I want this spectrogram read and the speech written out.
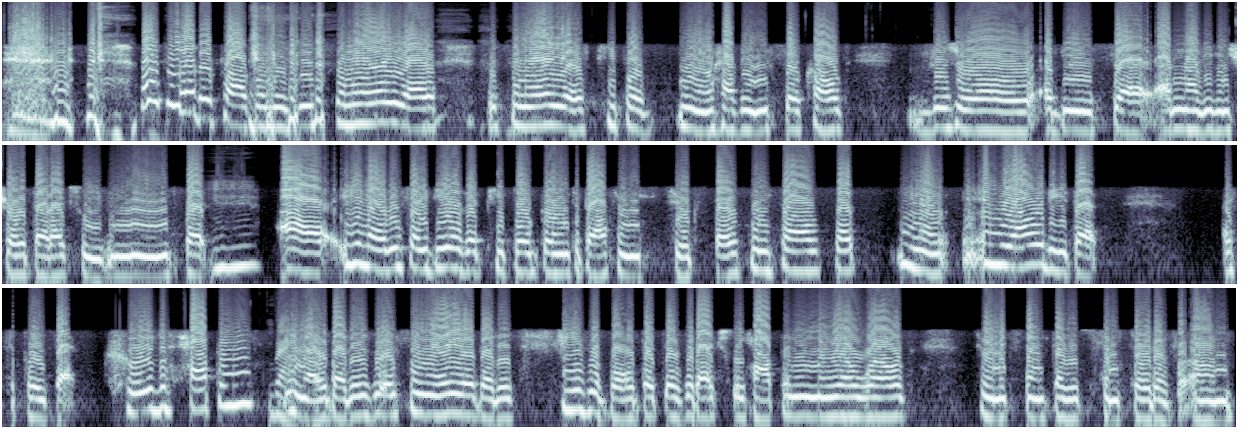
that's the other problem with this scenario. The scenario of people, you know, having so-called visual abuse. Uh, I'm not even sure what that actually even means, but mm-hmm. uh, you know, this idea that people go into bathrooms to expose themselves. That you know, in reality, that I suppose that could happen. Right. You know, that is a scenario that is feasible, but does it actually happen in the real world? to an extent that it's some sort of um,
